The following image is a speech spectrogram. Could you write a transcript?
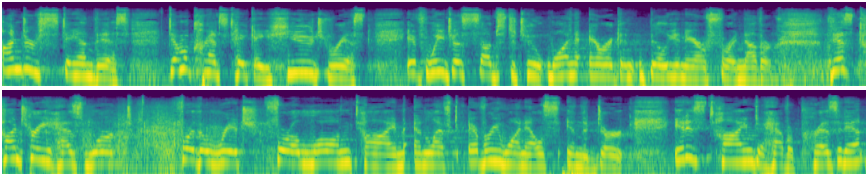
understand this. Democrats take a huge risk if we just substitute one arrogant billionaire for another. This country has worked for the rich for a long time and left everyone else in the dirt. It is time to have a president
